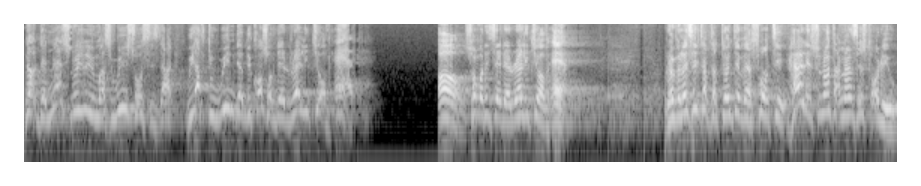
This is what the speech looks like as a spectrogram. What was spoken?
Now the next reason you must win souls is that we have to win them because of the reality of hell. Oh, somebody said the reality of hell. Revelation chapter 20, verse 14. Hell is not an answer story.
